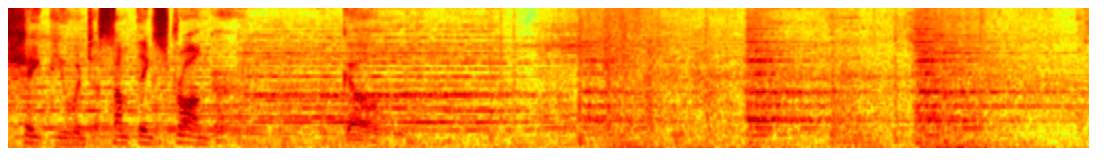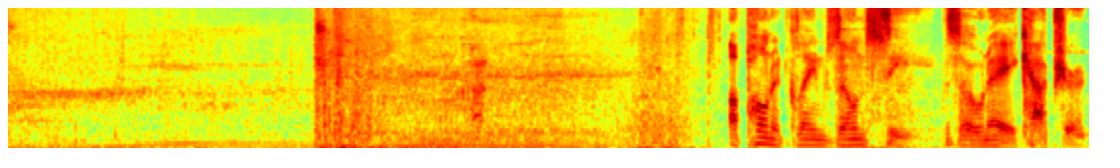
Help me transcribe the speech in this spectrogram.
shape you into something stronger. Go. Opponent claimed Zone C. Zone A captured.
